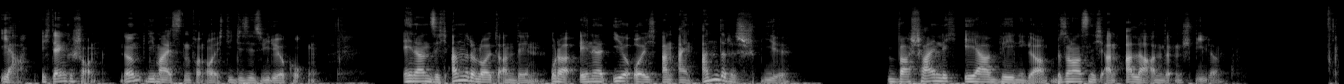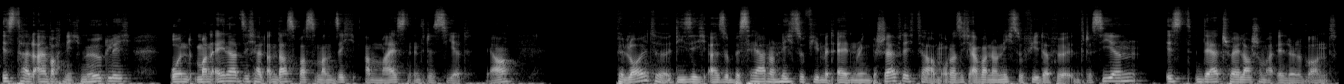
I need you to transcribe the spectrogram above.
Ja, ich denke schon. Ne? Die meisten von euch, die dieses Video gucken. Erinnern sich andere Leute an den? Oder erinnert ihr euch an ein anderes Spiel? Wahrscheinlich eher weniger, besonders nicht an alle anderen Spiele. Ist halt einfach nicht möglich und man erinnert sich halt an das, was man sich am meisten interessiert, ja. Für Leute, die sich also bisher noch nicht so viel mit Elden Ring beschäftigt haben oder sich aber noch nicht so viel dafür interessieren, ist der Trailer schon mal irrelevant.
